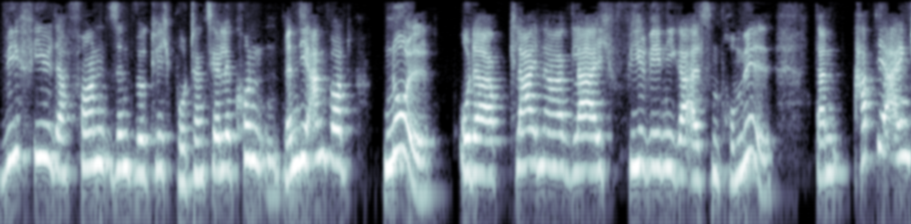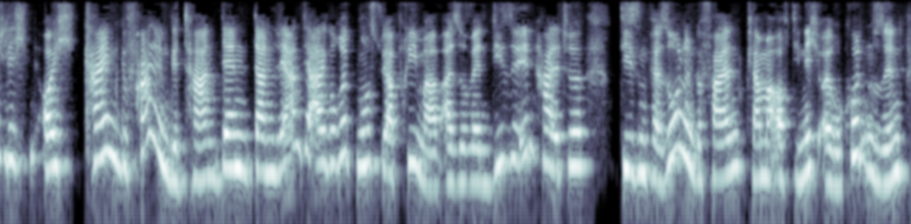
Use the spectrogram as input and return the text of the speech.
wie viel davon sind wirklich potenzielle Kunden? Wenn die Antwort null oder kleiner gleich viel weniger als ein Promille, dann habt ihr eigentlich euch keinen Gefallen getan, denn dann lernt der Algorithmus ja prima. Also wenn diese Inhalte diesen Personen gefallen, Klammer auf, die nicht eure Kunden sind,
